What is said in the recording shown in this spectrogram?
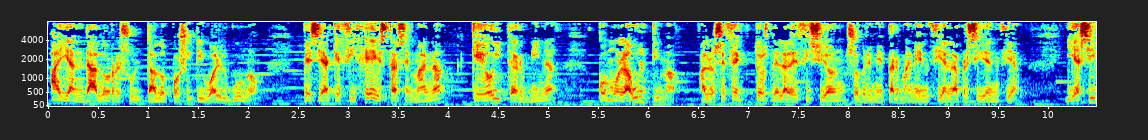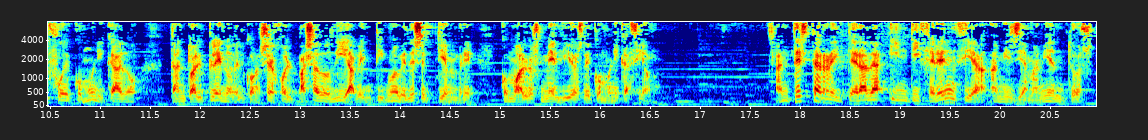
hayan dado resultado positivo alguno, pese a que fijé esta semana, que hoy termina, como la última a los efectos de la decisión sobre mi permanencia en la presidencia, y así fue comunicado tanto al Pleno del Consejo el pasado día 29 de septiembre como a los medios de comunicación. Ante esta reiterada indiferencia a mis llamamientos,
